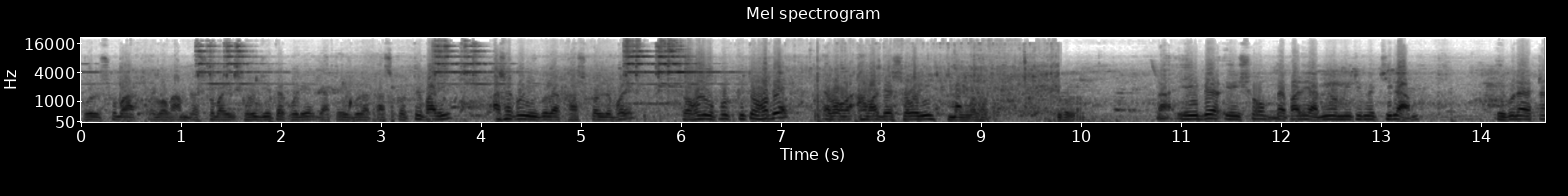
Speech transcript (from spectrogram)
পৌরসভা এবং আমরা সবাই সহযোগিতা করে যাতে এগুলো কাজ করতে পারি। আশা করি এগুলো কাজ করলে পরে শহর উপকৃত হবে এবং আমাদের সবারই মঙ্গল হবে। বললাম? না এই এইসব ব্যাপারে আমিও মিটিংয়ে ছিলাম। এগুলো একটা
